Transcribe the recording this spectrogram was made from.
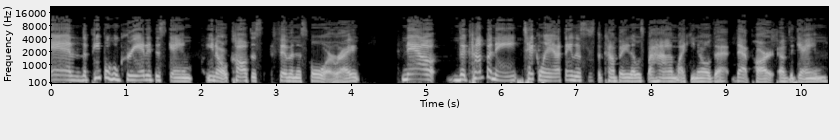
And the people who created this game, you know, called this feminist whore, right? Now the company Techland, I think this is the company that was behind like you know that that part of the game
